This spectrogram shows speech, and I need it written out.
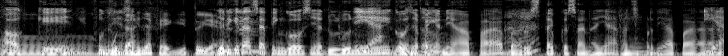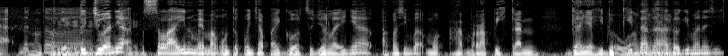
Oke, Gitu. fungsinya Mudahnya kayak gitu ya. Jadi kita setting goalsnya dulu nih, Iya, goalsnya betul. pengennya apa, baru step ke sananya akan seperti apa. Iya, betul. Oke, Oke. tujuannya Oke. selain memang untuk mencapai goal, tujuan lainnya apa sih Mbak? Merapihkan gaya hidup kita kah Keuangan. atau gimana sih?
